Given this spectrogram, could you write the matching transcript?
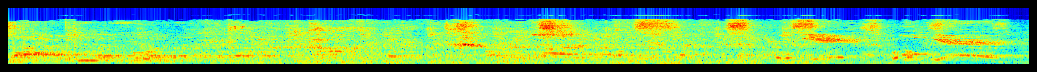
You have four. Yeah. Oh yeah.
